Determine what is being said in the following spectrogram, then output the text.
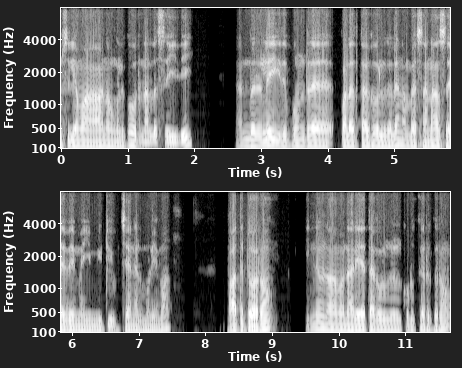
முஸ்லீமாக ஆனவங்களுக்கும் ஒரு நல்ல செய்தி. நண்பர்களே இது போன்ற பல தகவல்களை நம்ம சனா சேவை மையம் யூடியூப் சேனல் மூலயமா பார்த்துட்டு வரோம். இன்னும் நாம் நிறைய தகவல்கள் கொடுக்க இருக்கிறோம்.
